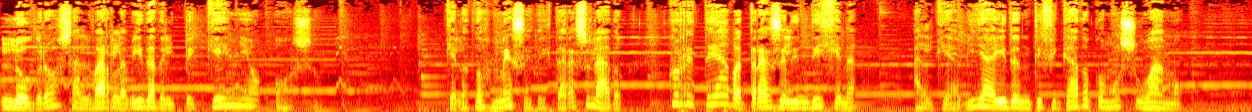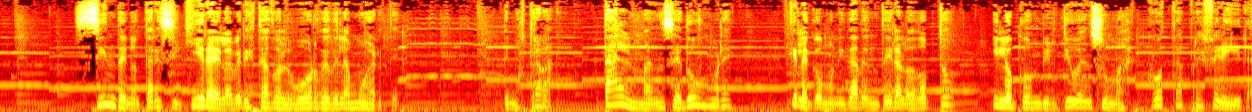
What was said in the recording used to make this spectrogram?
logró salvar la vida del pequeño oso, que a los dos meses de estar a su lado correteaba tras el indígena al que había identificado como su amo, sin denotar siquiera el haber estado al borde de la muerte. Demostraba tal mansedumbre que la comunidad entera lo adoptó y lo convirtió en su mascota preferida.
